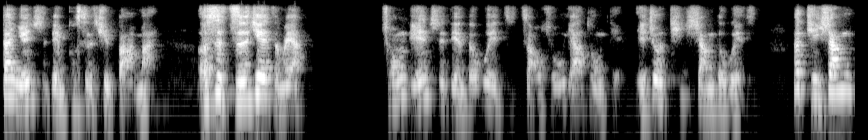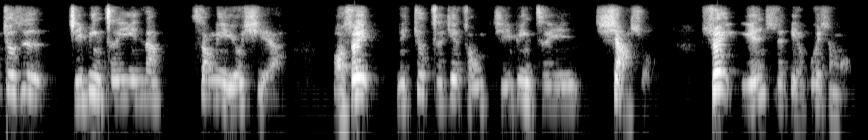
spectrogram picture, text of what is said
但原始点不是去把脉，而是直接怎么样，从原始点的位置找出压痛点，也就是体香的位置。那体香就是疾病之因呐，上面有写啊，哦，所以你就直接从疾病之因下手。所以原始点为什么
